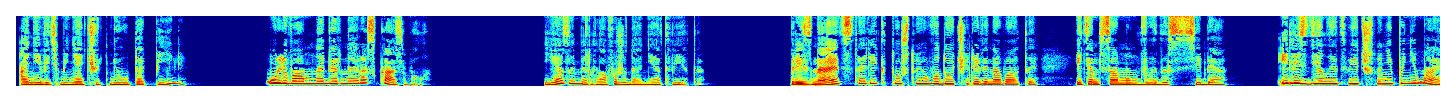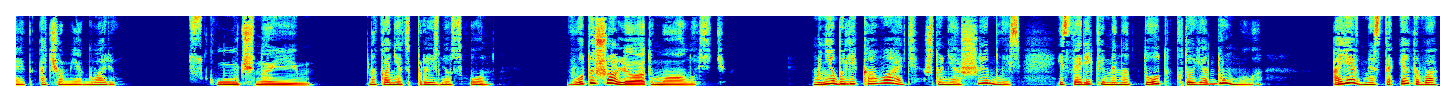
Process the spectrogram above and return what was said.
Они ведь меня чуть не утопили. Уля вам, наверное, рассказывала. Я замерла в ожидании ответа. Признает старик то, что его дочери виноваты, и тем самым выдаст себя, или сделает вид, что не понимает, о чем я говорю. «Скучно им», — наконец произнес он. «Вот и шалят малость». Мне бы ликовать, что не ошиблась, и старик именно тот, кто я думала, а я вместо этого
